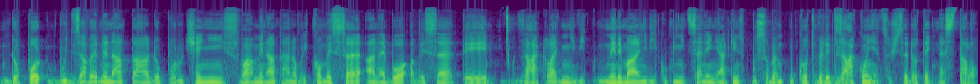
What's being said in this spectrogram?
dopo, buď zavedena ta doporučení s vámi Nathanovy komise, anebo aby se ty základní minimální výkupní ceny nějakým způsobem ukotvily v zákoně, což se doteď nestalo.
